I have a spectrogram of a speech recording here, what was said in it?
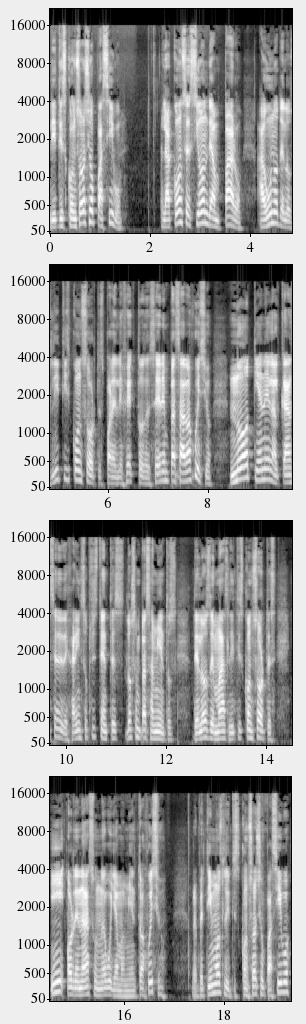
Litisconsorcio pasivo. La concesión de amparo a uno de los litisconsortes para el efecto de ser emplazado a juicio no tiene el alcance de dejar insubsistentes los emplazamientos de los demás litisconsortes y ordenar su nuevo llamamiento a juicio. Repetimos, litisconsorcio pasivo,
